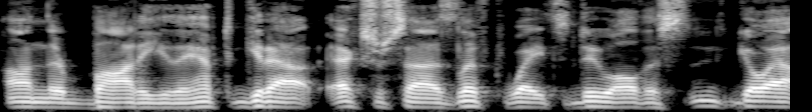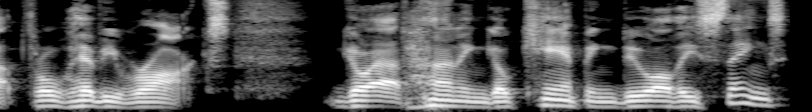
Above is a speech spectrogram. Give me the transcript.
on their body. They have to get out, exercise, lift weights, do all this, go out, throw heavy rocks, go out hunting, go camping, do all these things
